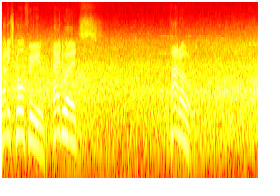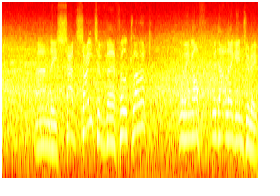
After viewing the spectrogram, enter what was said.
Garry Schofield, Edwards, Farrell. And the sad sight of uh, Phil Clarke going off with that leg injury.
